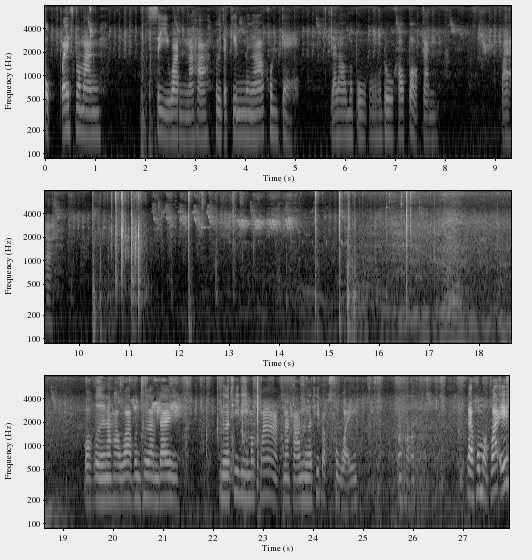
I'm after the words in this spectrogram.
อบไว้ประมาณสี่วันนะคะ คือจะกินเนื้อคนแก่ เดี๋ยวเรามาปูดูเขาปอกกัน ไปค่ะ บอกเลยนะคะว่าเพื่อนๆได้เนื้อที่ดีมากๆนะคะ เนื้อที่แบบสวยนะคะแต่คนบอกว่า เอ๊ะ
